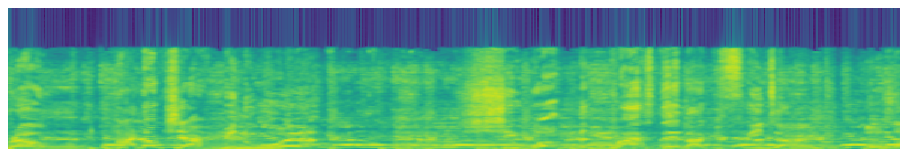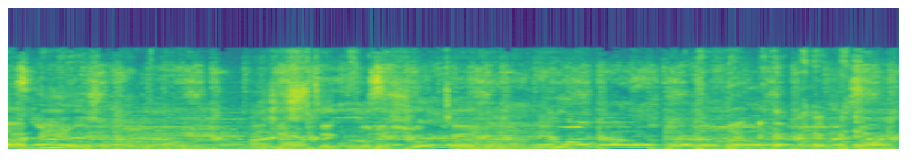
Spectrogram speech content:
Bro, how long she have been work? She walked past there like three times. Those are Beatles, man. We just take for the short time.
